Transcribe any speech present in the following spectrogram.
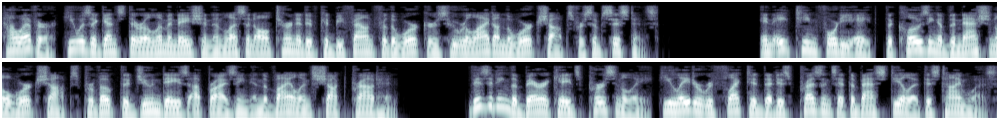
However, he was against their elimination unless an alternative could be found for the workers who relied on the workshops for subsistence. In 1848, the closing of the national workshops provoked the June Days Uprising and the violence shocked Proudhon. Visiting the barricades personally, he later reflected that his presence at the Bastille at this time was,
